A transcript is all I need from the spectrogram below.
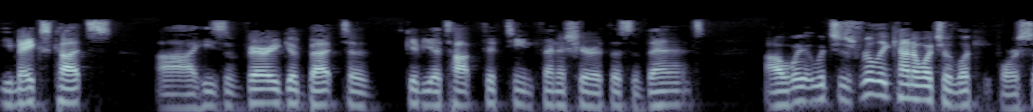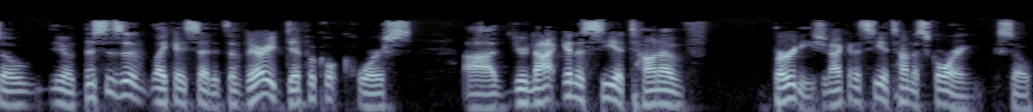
he makes cuts. Uh, he's a very good bet to give you a top 15 finish here at this event, uh, which is really kind of what you're looking for. So, you know, this is a, like I said, it's a very difficult course. Uh, you're not going to see a ton of birdies. You're not going to see a ton of scoring. So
